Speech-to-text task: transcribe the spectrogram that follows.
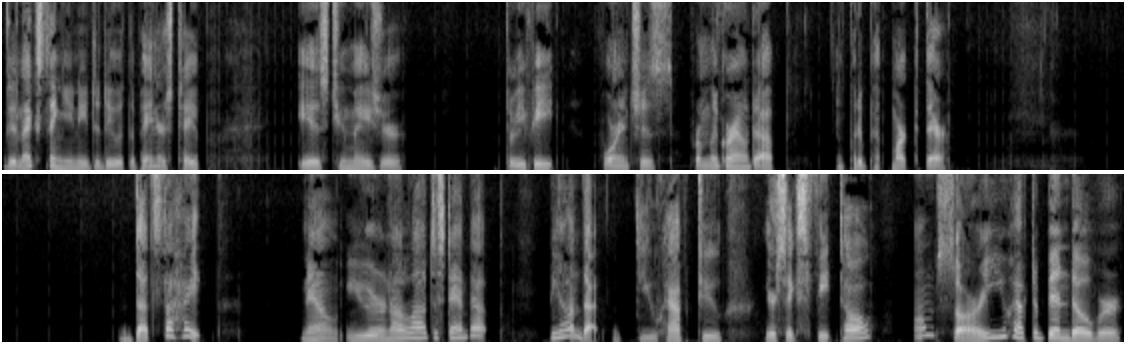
the next thing you need to do with the painter's tape is to measure three feet, four inches from the ground up and put a mark there. That's the height. Now, you're not allowed to stand up beyond that. You have to, you're six feet tall. I'm sorry, you have to bend over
